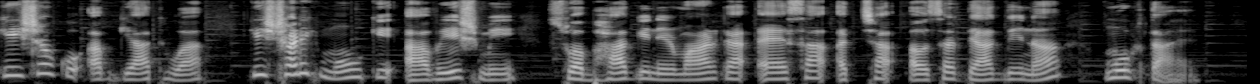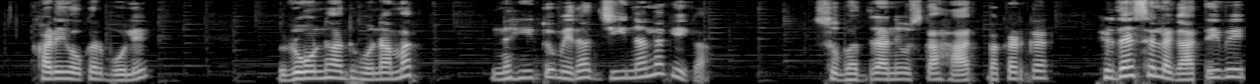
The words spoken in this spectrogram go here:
केशव को अब ज्ञात हुआ कि क्षणिक मोह के आवेश में स्वभाग्य निर्माण का ऐसा अच्छा अवसर त्याग देना मूर्खता है। खड़े होकर बोले, रोना धोना मत, नहीं तो मेरा जी न लगेगा। सुभद्रा ने उसका हाथ पकड़कर हृदय से लगाते हुए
